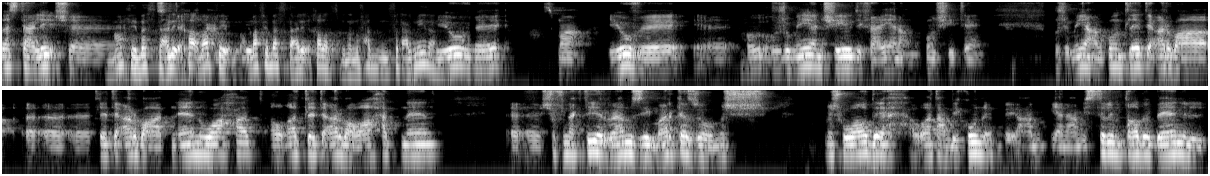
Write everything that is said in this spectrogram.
بس تعليق ش... ما في بس تعليق ما في ما في بس تعليق خلص بدنا نفوت نفوت على الميلان. يوفي اسمع يوفي آه، هجوميا شيء ودفاعيا عم بيكون شيء ثاني هجوميا عم بيكون 3 4 3 4 2 1 اوقات 3 4 1 2 شفنا كثير رمزي مركزه مش مش واضح. أوقات عم بيكون عم يعني عم يستلم طابة بين ال...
